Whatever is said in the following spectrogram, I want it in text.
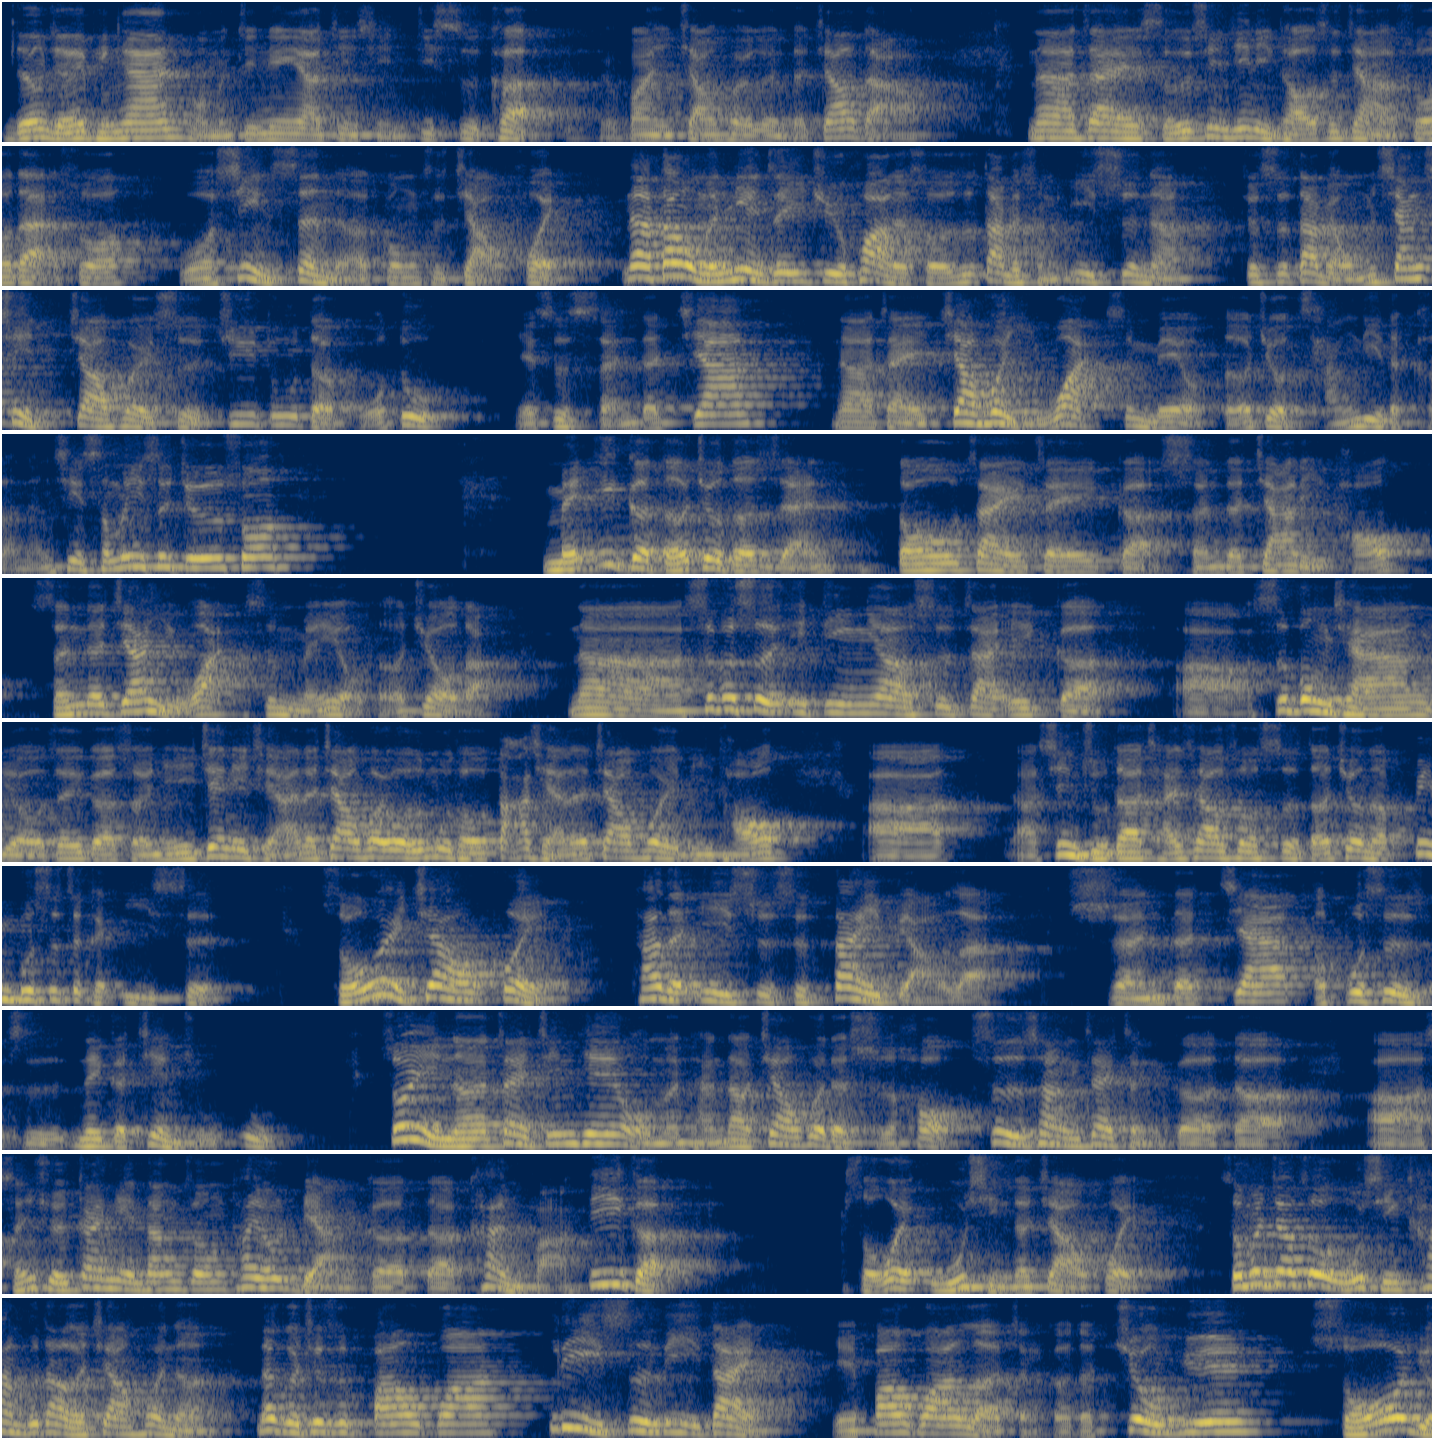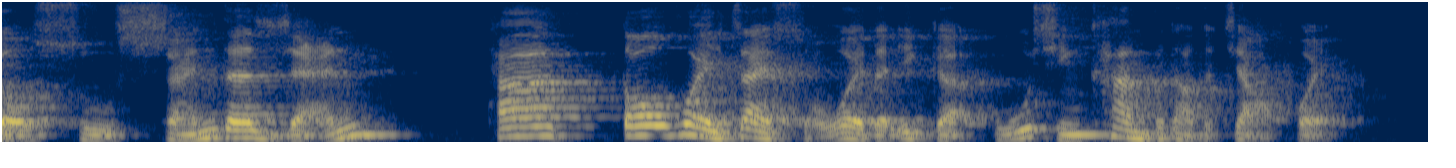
弟兄姐妹平安，我们今天要进行第四课，有关于教会论的教导。那在使徒信经里头是这样说的：说我信圣而公之教会。那当我们念这一句话的时候，是代表什么意思呢？就是代表我们相信教会是基督的国度，也是神的家。那在教会以外是没有得救常例的可能性。什么意思？就是说每一个得救的人都在这个神的家里头。神的家以外是没有得救的，那是不是一定要是在一个啊四蹦墙有这个水泥建立起来的教会，或者木头搭起来的教会里头啊啊信主的才叫做是得救呢？并不是这个意思。所谓教会，它的意思是代表了神的家，而不是指那个建筑物。所以呢，在今天我们谈到教会的时候，事实上在整个的。啊，神学概念当中，它有两个的看法。第一个，所谓无形的教会，什么叫做无形看不到的教会呢？那个就是包括历世历代，也包括了整个的旧约，所有属神的人，他都会在所谓的一个无形看不到的教会。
